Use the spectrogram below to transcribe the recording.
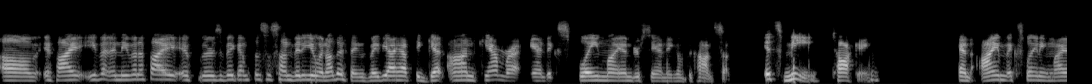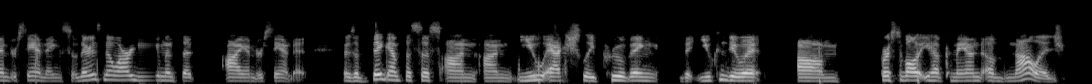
Um, if I even and even if I if there's a big emphasis on video and other things, maybe I have to get on camera and explain my understanding of the concept. It's me talking, and I'm explaining my understanding. So there's no argument that I understand it. There's a big emphasis on on you actually proving that you can do it. Um, first of all, that you have command of the knowledge,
